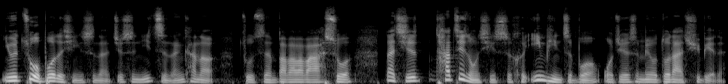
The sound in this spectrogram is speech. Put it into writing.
因为做播的形式呢，就是你只能看到主持人叭叭叭叭说，那其实它这种形式和音频直播，我觉得是没有多大区别的。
